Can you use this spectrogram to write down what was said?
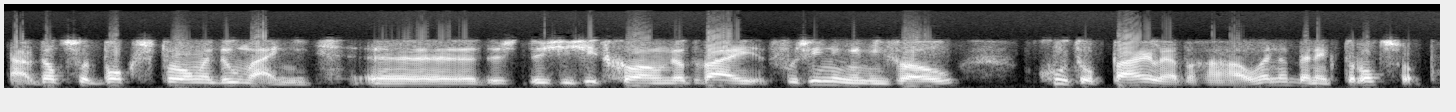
Nou, dat soort boksprongen doen wij niet. Uh, dus, dus je ziet gewoon dat wij het voorzieningenniveau goed op peil hebben gehouden. En daar ben ik trots op.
